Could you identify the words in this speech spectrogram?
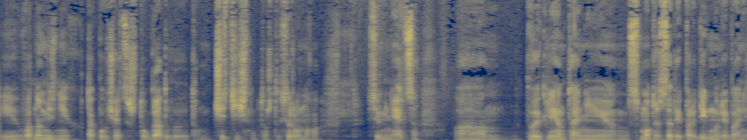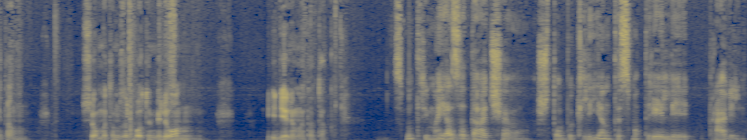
И в одном из них так получается, что угадываю там частично, потому что все равно все меняется. А твои клиенты, они смотрят с этой парадигмы, либо они там, все, мы там заработаем миллион и делим это так. Смотри, моя задача, чтобы клиенты смотрели правильно.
